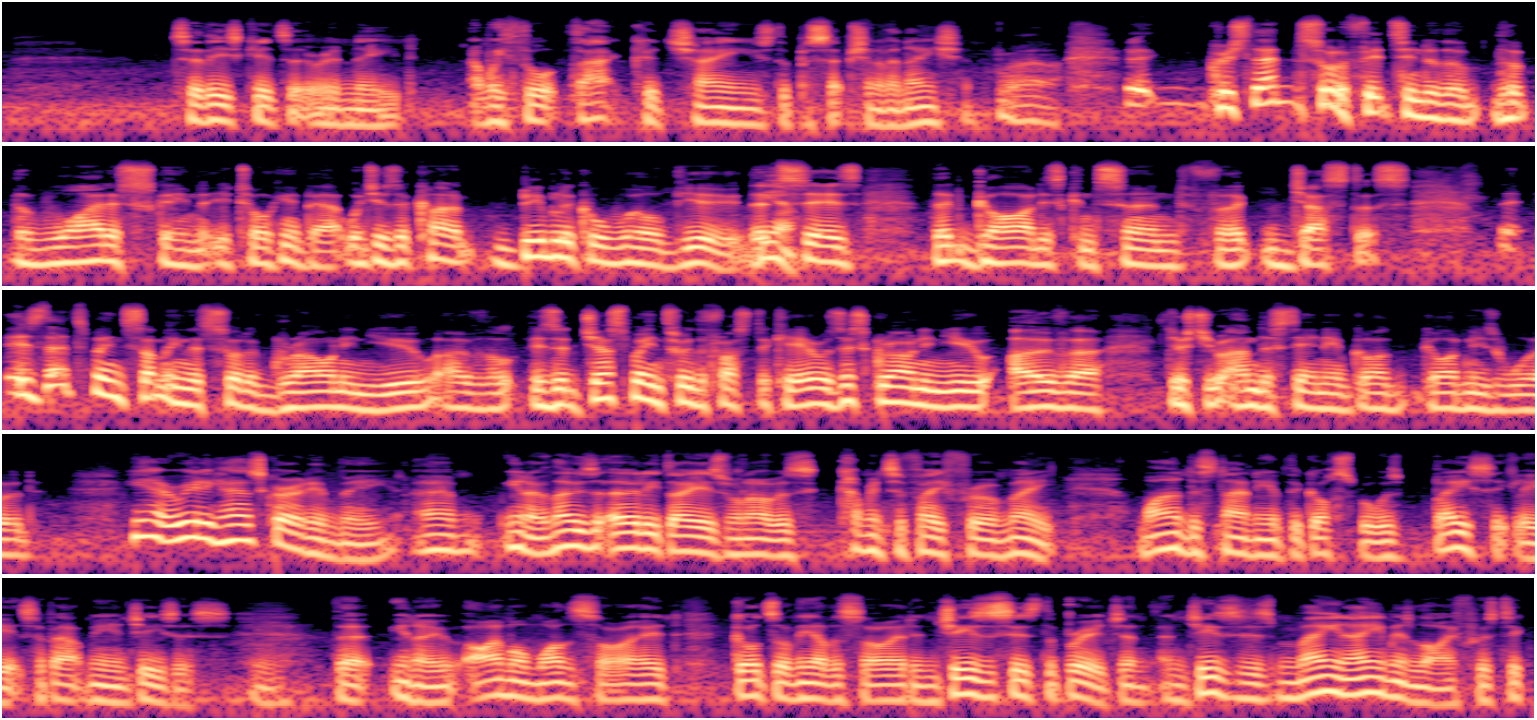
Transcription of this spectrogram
to these kids that are in need? And we thought that could change the perception of a nation. Wow. Uh, Krish, that sort of fits into the, the, the, wider scheme that you're talking about, which is a kind of biblical worldview that yeah. says that God is concerned for justice. Is that been something that's sort of grown in you over the, is it just been through the foster care or has this grown in you over just your understanding of God, God and His Word? Yeah, it really has grown in me. Um, you know, those early days when I was coming to faith through a mate, my understanding of the gospel was basically it's about me and Jesus. Mm. That, you know, I'm on one side, God's on the other side, and Jesus is the bridge. And, and Jesus' main aim in life was to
